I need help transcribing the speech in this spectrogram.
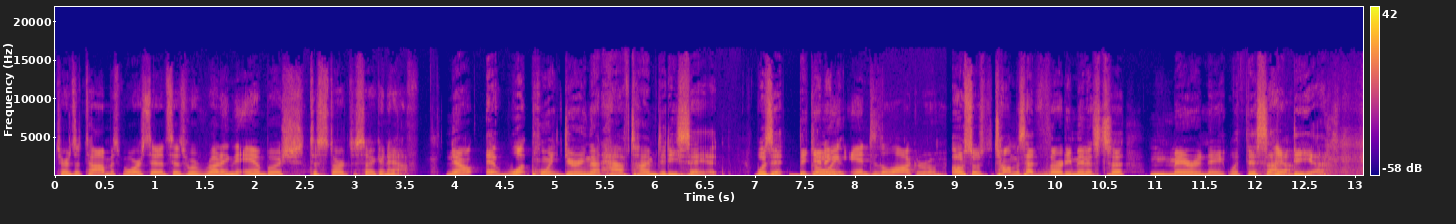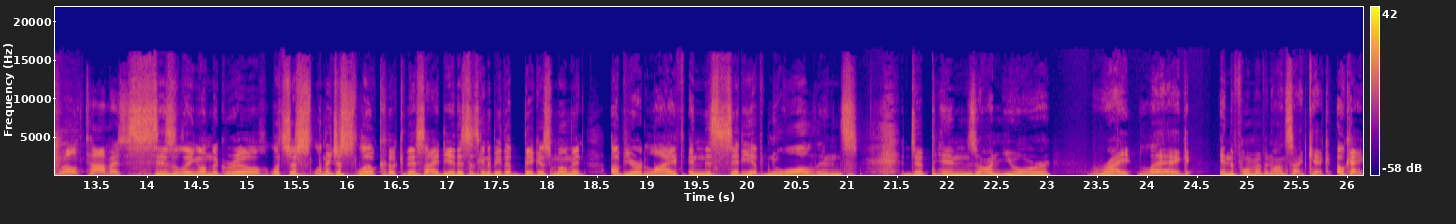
Turns to Thomas Morstead and says, We're running the ambush to start the second half. Now, at what point during that halftime did he say it? Was it beginning? Going into the locker room. oh, so Thomas had 30 minutes to marinate with this idea. Well, Thomas Sizzling on the grill. Let's just let me just slow cook this idea. This is going to be the biggest moment of your life in the city of New Orleans. Depends on your right leg in the form of an onside kick. Okay,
